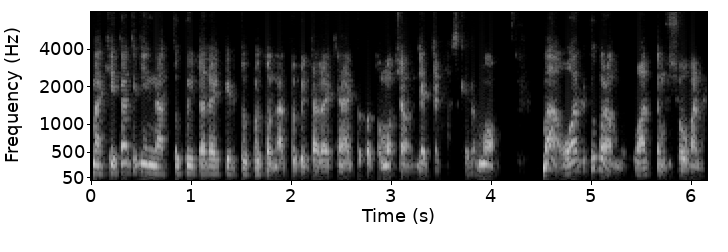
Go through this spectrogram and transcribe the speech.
まあ、結果的に納得いただけるところと納得いただけないところともちろん出てますけども、まあ、終わるところは終わってもしょうがない。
